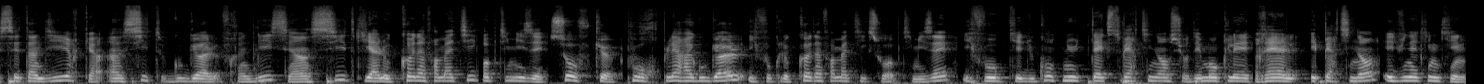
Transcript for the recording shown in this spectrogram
C'est-à-dire qu'un site Google friendly, c'est un site qui a le code informatique optimisé. Sauf que pour plaire Google, il faut que le code informatique soit optimisé, il faut qu'il y ait du contenu texte pertinent sur des mots-clés réels et pertinents et du netlinking.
